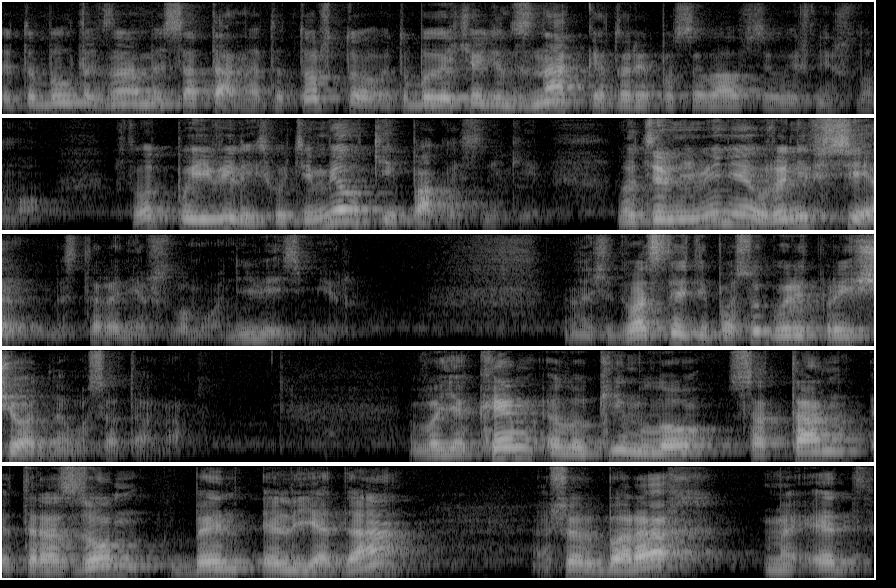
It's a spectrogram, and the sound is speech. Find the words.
это был так называемый сатан. Это то, что это был еще один знак, который посылал Всевышний Шломо. Что вот появились хоть и мелкие пакостники, но тем не менее уже не все на стороне Шломо, не весь мир. Значит, 23-й посуд говорит про еще одного сатана. Ваякем элоким ло сатан этразон бен эль-яда, ашер барах меэд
